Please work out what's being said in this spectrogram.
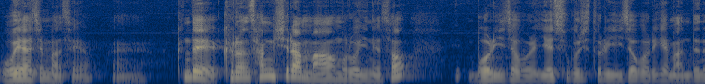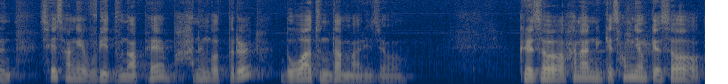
오해하지 마세요. 예. 근데 그런 상실한 마음으로 인해서 뭘 잊어버려 예수 그리스도를 잊어버리게 만드는 세상에 우리 눈앞에 많은 것들을 놓아둔단 말이죠. 그래서 하나님께 성령께서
